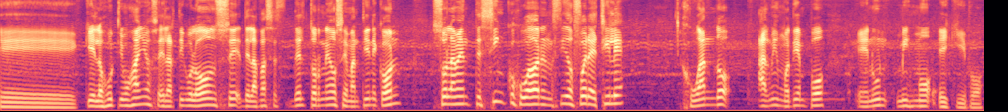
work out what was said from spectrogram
eh, que en los últimos años, el artículo 11 de las bases del torneo se mantiene con solamente 5 jugadores nacidos fuera de Chile jugando al mismo tiempo en un mismo equipo.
